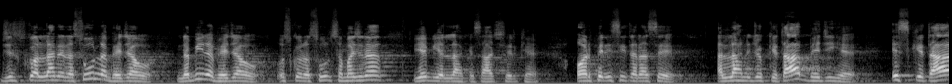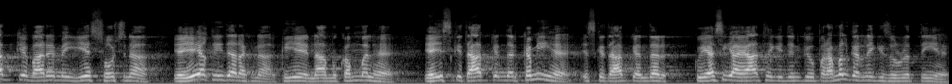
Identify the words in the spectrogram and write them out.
جس کو اللہ نے رسول نہ بھیجا ہو، نبی نہ بھیجا ہو، اس کو رسول سمجھنا، یہ بھی اللہ کے ساتھ شرک ہے۔ اور پھر اسی طرح سے اللہ نے جو کتاب بھیجی ہے، اس کتاب کے بارے میں یہ سوچنا یا یہ عقیدہ رکھنا کہ یہ نامکمل ہے، یا اس کتاب کے اندر کمی ہے، اس کتاب کے اندر کوئی ایسی آیات ہے کہ جن کے اوپر عمل کرنے کی ضرورت نہیں ہے،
